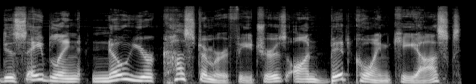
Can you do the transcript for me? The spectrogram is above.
disabling Know Your Customer features on Bitcoin kiosks,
